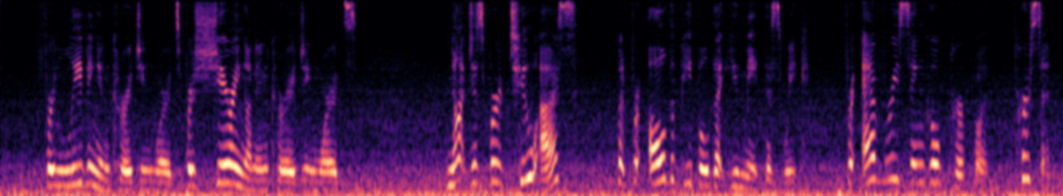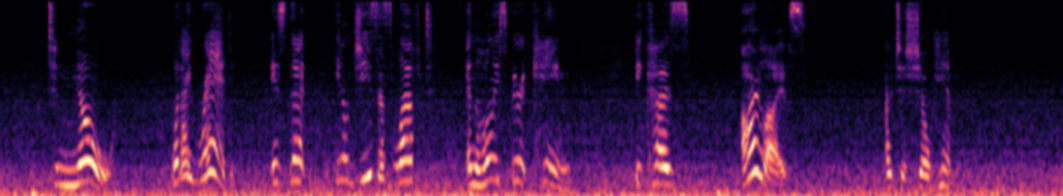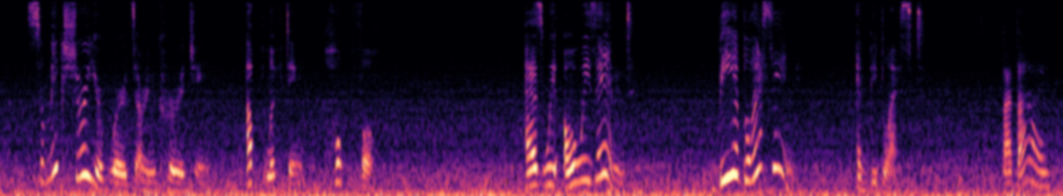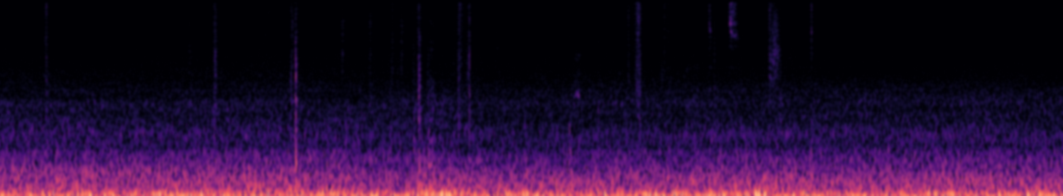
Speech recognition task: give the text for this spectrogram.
for leaving encouraging words, for sharing on encouraging words, not just for to us, but for all the people that you meet this week, for every single purpose, person to know. What I read is that, you know, Jesus left and the Holy Spirit came because our lives are to show Him. So make sure your words are encouraging uplifting, hopeful. As we always end, be a blessing and be blessed. Bye bye.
